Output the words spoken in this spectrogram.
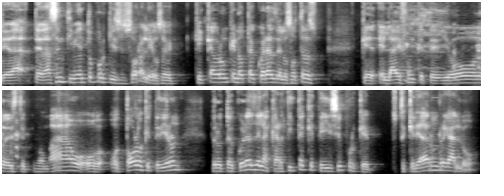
te da, te da sentimiento porque dices, órale, o sea, qué cabrón que no te acuerdas de los otros, que el iPhone que te dio este, tu mamá o, todo lo que te dieron, pero te acuerdas de la cartita que te hice porque pues, te quería dar un regalo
